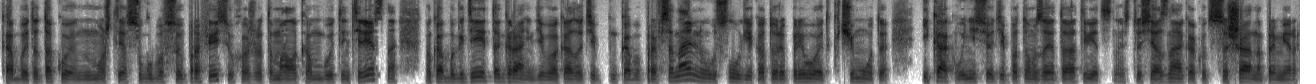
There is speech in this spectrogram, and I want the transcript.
как бы это такое, может, я сугубо в свою профессию ухожу, это мало кому будет интересно, но как бы где эта грань, где вы оказываете как бы профессиональные услуги, которые приводят к чему-то, и как вы несете потом за это ответственность. То есть я знаю, как вот в США, например,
